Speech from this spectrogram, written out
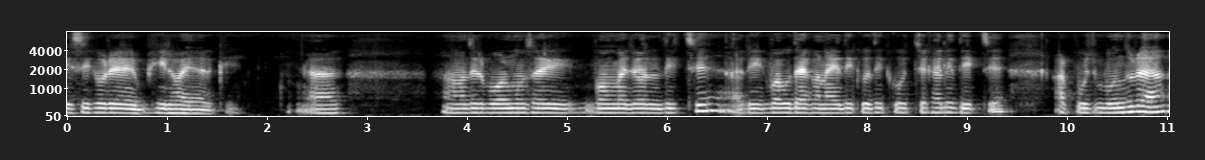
বেশি করে ভিড় হয় আর কি। আর আমাদের বর্মশাই গঙ্গা জল দিচ্ছে আর রিকবাবু দেখো না, এদিক ওদিক করছে, খালি দেখছে। আর বন্ধুরা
